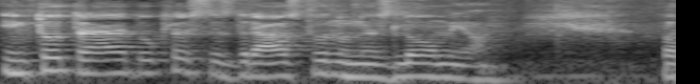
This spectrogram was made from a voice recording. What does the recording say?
in to traja, dokler se zdravstveno ne zlomijo. Uh,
